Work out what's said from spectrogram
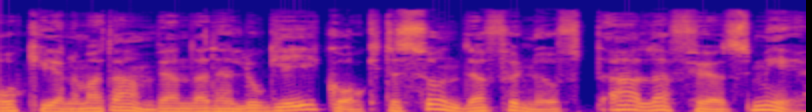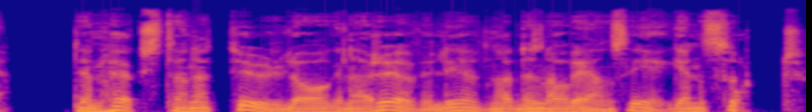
och genom att använda den logik och det sunda förnuft alla föds med. Den högsta naturlagen är överlevnaden av ens egen sort.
